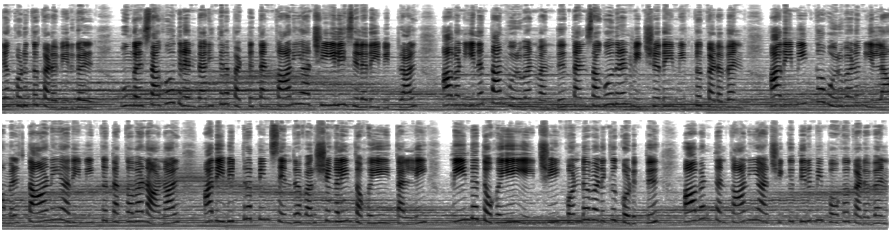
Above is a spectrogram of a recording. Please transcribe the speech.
இடம் கொடுக்க கடவீர்கள். உங்கள் சகோதரன் தரித்திரப்பட்டு தன் காணியாட்சியிலே சிலதை விற்றால் அவன் இனத்தான் ஒருவன் வந்து தன் சகோதரன் விற்றதை மீட்க கடவன். அதை மீட்க ஒருவனும் இல்லாமல் தானே அதை மீட்கத்தக்கவன் ஆனால் அதை விற்ற பின் சென்ற வருஷங்களின் தொகையை தள்ளி மீந்த தொகையை ஏற்றி கொண்டவனுக்கு கொடுத்து அவன் தன் காணியாட்சிக்கு திரும்பி போக கடவன்.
